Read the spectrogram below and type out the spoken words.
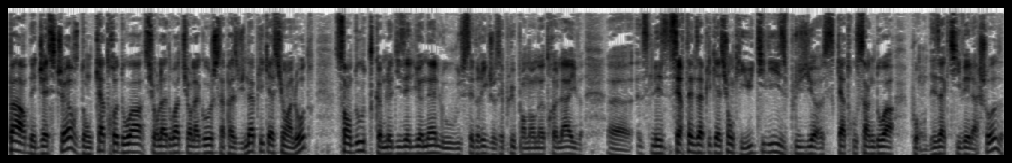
par des gestures, donc quatre doigts sur la droite, sur la gauche, ça passe d'une application à l'autre. Sans doute, comme le disait Lionel ou Cédric, je sais plus pendant notre live, euh, certaines applications qui utilisent plusieurs quatre ou cinq doigts pourront désactiver la chose.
